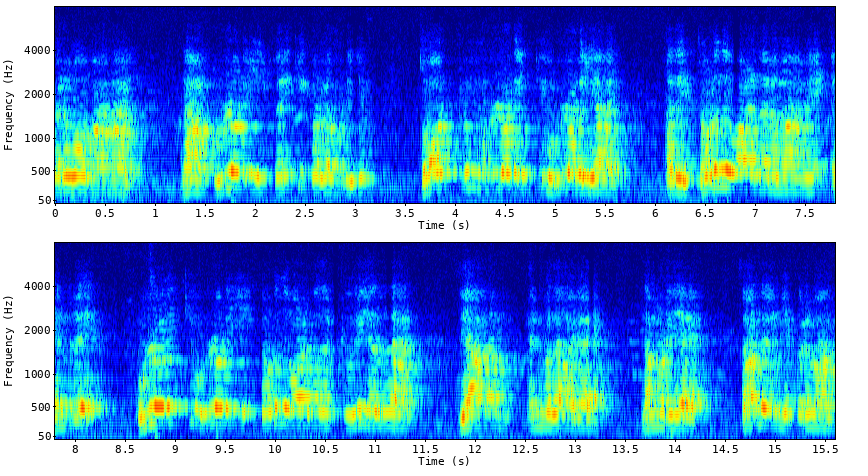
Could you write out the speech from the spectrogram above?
பெறுவோமானால் நாம் உள்ளொளியை பெருக்கிக் கொள்ள முடியும். தோற்றும் உள்ளொடைக்கு உள்ளொடையாய் அதை தொழுது வாழ்தலுமாமே என்று உள்ளொடைக்கு உள்ளொடையை தொழுது வாழ்வதற்கு உரியதுதான் தியானம் என்பதாக நம்முடைய சாந்தலிங்க பெருமான்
